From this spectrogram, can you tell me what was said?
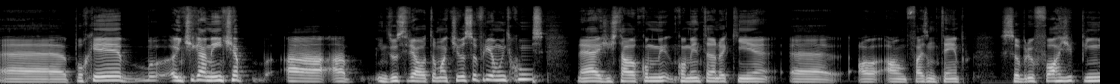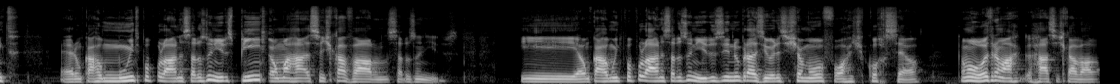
É, porque antigamente a, a, a, indústria automotiva sofria muito com isso. Né? A gente estava com, comentando aqui é, faz um tempo sobre o Ford Pinto. Era um carro muito popular nos Estados Unidos. Pinto é uma raça de cavalo nos Estados Unidos. E é um carro muito popular nos Estados Unidos e no Brasil ele se chamou Ford Corcel, que é uma outra marca, raça de cavalo,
